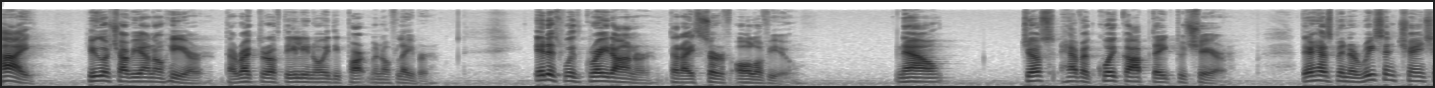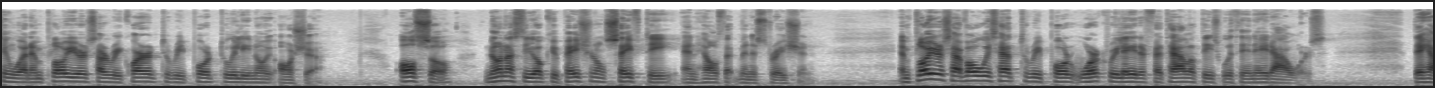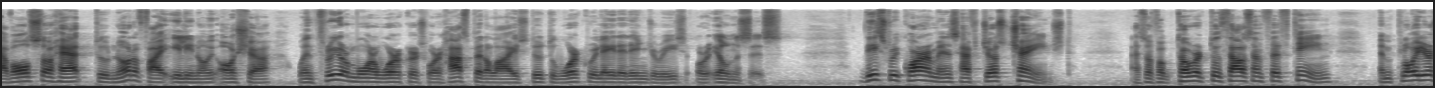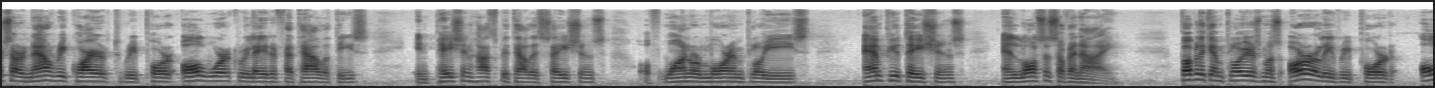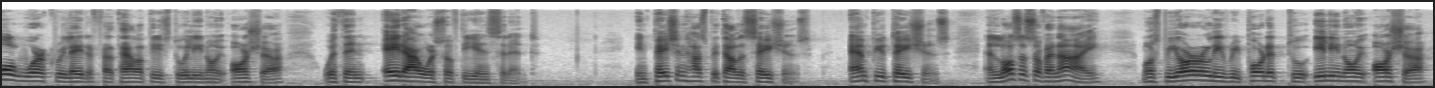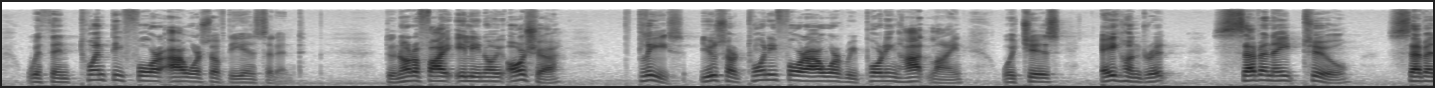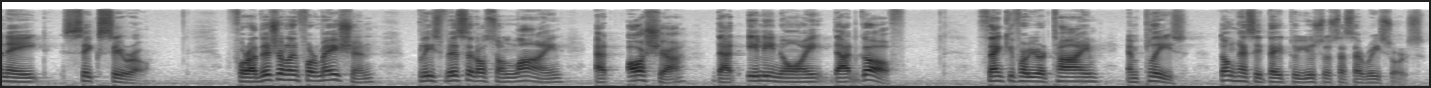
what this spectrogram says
Hi, Hugo Chaviano here, Director of the Illinois Department of Labor. It is with great honor that I serve all of you. Now, just have a quick update to share. There has been a recent change in what employers are required to report to Illinois OSHA, also known as the Occupational Safety and Health Administration. Employers have always had to report work-related fatalities within eight hours. They have also had to notify Illinois OSHA when three or more workers were hospitalized due to work-related injuries or illnesses. These requirements have just changed. As of October 2015, employers are now required to report all work-related fatalities, inpatient hospitalizations of one or more employees, amputations, and losses of an eye. Public employers must orally report all work-related fatalities to Illinois OSHA within eight hours of the incident. Inpatient hospitalizations, amputations, and losses of an eye must be orally reported to Illinois OSHA within 24 hours of the incident. To notify Illinois OSHA, please use our 24-hour reporting hotline, which is 800-782-7860. For additional information, please visit us online at osha.illinois.gov. Thank you for your time, and please don't hesitate to use us as a resource.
